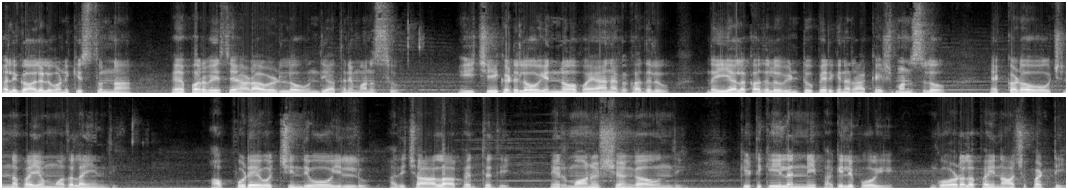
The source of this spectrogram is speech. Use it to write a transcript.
చలిగాలులు వణికిస్తున్న పేపర్ వేసే హడావిడిలో ఉంది అతని మనస్సు. ఈ చీకటిలో ఎన్నో భయానక కథలు దయ్యాల కథలు వింటూ పెరిగిన రాకేష్ మనసులో ఎక్కడో ఓ చిన్న భయం మొదలైంది. అప్పుడే వచ్చింది ఓ ఇల్లు. అది చాలా పెద్దది నిర్మానుష్యంగా ఉంది. కిటికీలన్నీ పగిలిపోయి గోడలపై నాచుపట్టి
